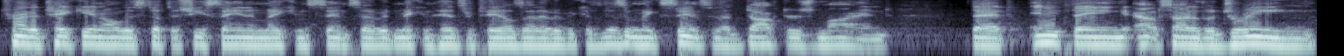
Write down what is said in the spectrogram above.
trying to take in all this stuff that she's saying and making sense of it, making heads or tails out of it, because it doesn't make sense in a doctor's mind that anything outside of a dream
